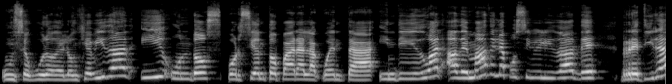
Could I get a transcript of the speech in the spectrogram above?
un seguro de longevidad y un 2% para la cuenta individual, además de la posibilidad de retirar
